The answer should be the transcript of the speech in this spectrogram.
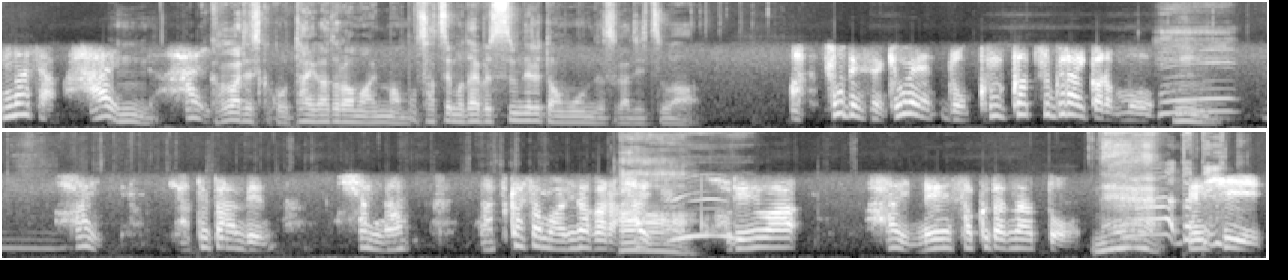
見ました。はい。うん。はい。い。かがですか？こう大河ドラマ今もう撮影もだいぶ進んでるとは思うんですが実は。あ、そうですね。去年6月ぐらいからもう、はい、やってたんで、はい、な、懐かしさもありながら、はい。これは、はい、名作だなと、ねぜひ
